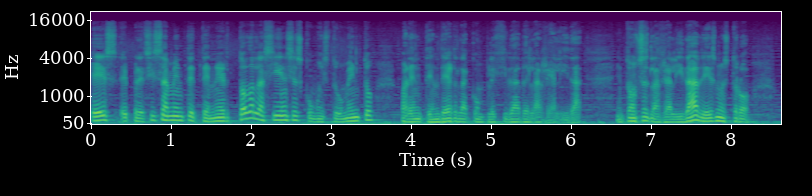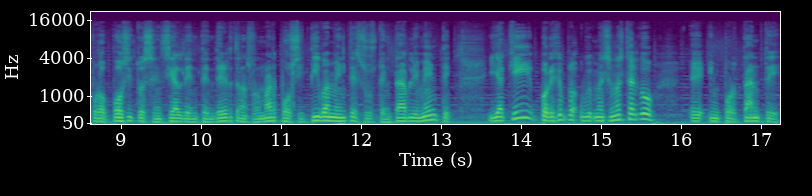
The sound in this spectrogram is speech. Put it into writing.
es eh, precisamente tener todas las ciencias como instrumento para entender la complejidad de la realidad. Entonces la realidad es nuestro propósito esencial de entender, transformar positivamente, sustentablemente. Y aquí, por ejemplo, mencionaste algo eh, importante.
